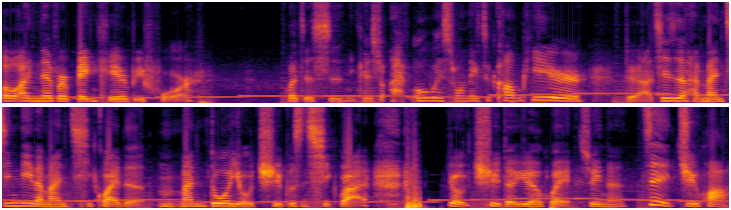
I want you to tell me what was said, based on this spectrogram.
Oh, I never been here before.” 或者是你可以说 I've always wanted to come here。对啊，其实还蛮经历了蛮奇怪的，嗯，蛮多有趣，不是奇怪，有趣的约会。所以呢，这句话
